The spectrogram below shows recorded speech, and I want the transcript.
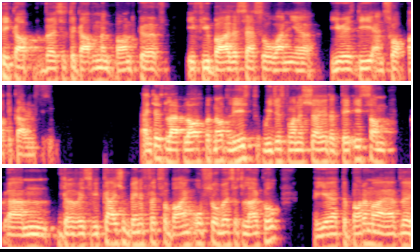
pickup versus the government bond curve if you buy the Sasol one year USD and swap out the currency. And just last but not least, we just want to show you that there is some um, diversification benefits for buying offshore versus local. Here at the bottom, I have the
